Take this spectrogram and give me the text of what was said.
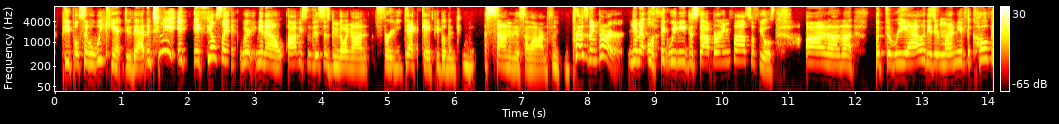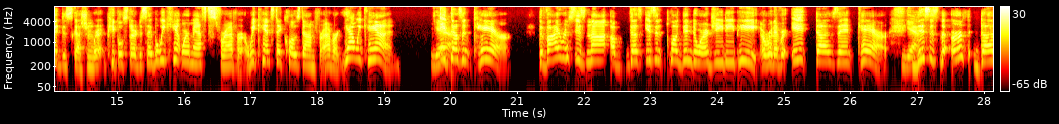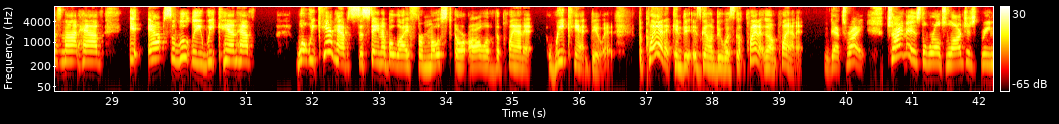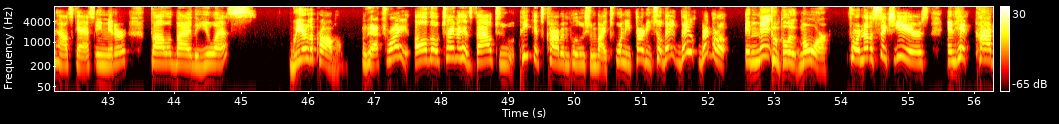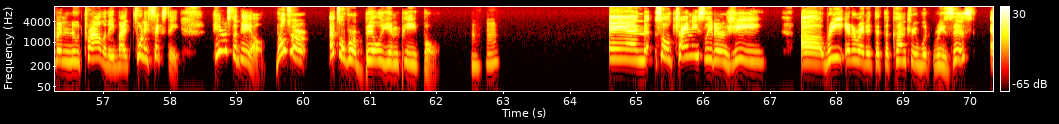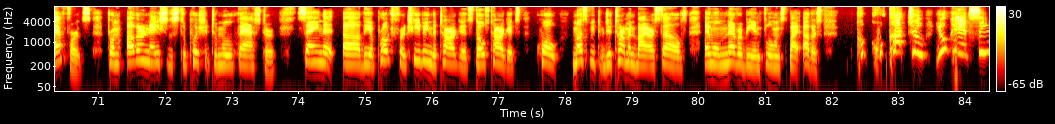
people say, well, we can't do that. And to me, it, it feels like we're, you know, obviously this has been going on for decades. People have been sounding this alarm from President Carter, you know, like we need to stop burning fossil fuels, on and on and on. But the reality is, it reminded me of the COVID discussion where people started to say, well, we can't wear masks forever. We can't stay closed down forever. Yeah, we can. yeah. It doesn't care. The virus is not a does isn't plugged into our GDP or whatever. It doesn't care. Yeah. This is the earth does not have it absolutely we can have well we can't have sustainable life for most or all of the planet. We can't do it. The planet can do is going to do what's the planet going to planet. That's right. China is the world's largest greenhouse gas emitter, followed by the US. We are the problem. That's right. Although China has vowed to peak its carbon pollution by 2030, so they they they're going to emit To pollute more. For another 6 years and hit carbon neutrality by 2060. Here's the deal. Those are that's over a billion people. Mm-hmm. And so Chinese leader Xi uh, reiterated that the country would resist efforts from other nations to push it to move faster, saying that uh, the approach for achieving the targets, those targets, quote, must be determined by ourselves and will never be influenced by others. Cut to, you can't see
